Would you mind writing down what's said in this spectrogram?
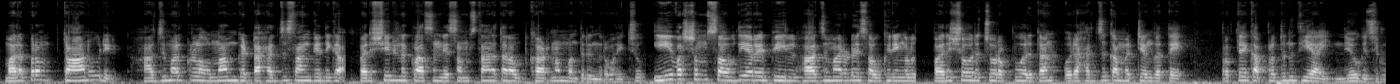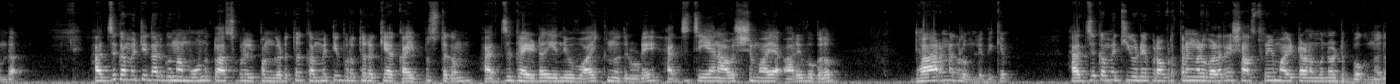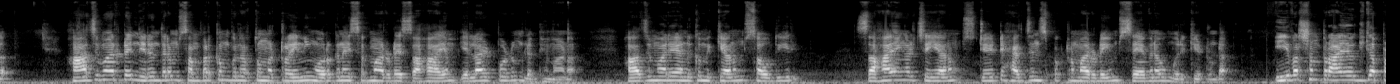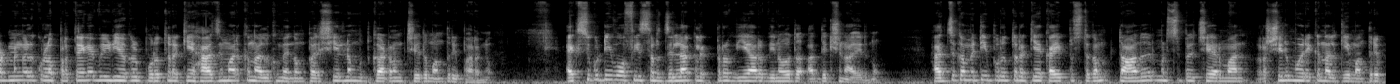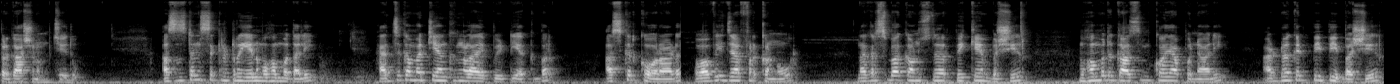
മലപ്പുറം താനൂരിൽ ഹാജിമാർക്കുള്ള ഒന്നാം ഘട്ട ഹജ്ജ് സാങ്കേതിക പരിശീലന ക്ലാസിന്റെ സംസ്ഥാനതല ഉദ്ഘാടനം മന്ത്രി നിർവഹിച്ചു. ഈ വർഷം സൗദി അറേബ്യയിൽ ഹാജിമാരുടെ സൗകര്യങ്ങൾ പരിശോധിച്ച് ഉറപ്പുവരുത്താൻ ഒരു ഹജ്ജ് കമ്മിറ്റി അംഗത്തെ പ്രത്യേക പ്രതിനിധിയായി നിയോഗിച്ചിട്ടുണ്ട്. ഹജ്ജ് കമ്മിറ്റി നൽകുന്ന മൂന്ന് ക്ലാസുകളിൽ പങ്കെടുത്ത് കമ്മിറ്റി പുറത്തിറക്കിയ കൈപ്പുസ്തകം ഹജ്ജ് ഗൈഡ് എന്നിവ വായിക്കുന്നതിലൂടെ ഹജ്ജ് ചെയ്യാൻ ആവശ്യമായ അറിവുകളും ധാരണകളും ലഭിക്കും. ഹജ്ജ് കമ്മിറ്റിയുടെ പ്രവർത്തനങ്ങൾ വളരെ ശാസ്ത്രീയമായിട്ടാണ് മുന്നോട്ട് പോകുന്നത്. ഹാജിമാരുടെ നിരന്തരം സമ്പർക്കം പുലർത്തുന്ന ട്രെയിനിങ് ഓർഗനൈസർമാരുടെ സഹായം എല്ലായ്പ്പോഴും ലഭ്യമാണ്. ഹാജിമാരെ അനുഗമിക്കാനും സൗദിയിൽ സഹായങ്ങൾ ചെയ്യാനും സ്റ്റേറ്റ് ഹജ്ജ് ഇൻസ്പെക്ടർമാരുടെയും സേവനവും ഒരുക്കിയിട്ടുണ്ട്. ഈ വർഷം പ്രായോഗിക പഠനങ്ങൾക്കുള്ള പ്രത്യേക വീഡിയോകൾ പുറത്തിറക്കി ഹാജിമാർക്ക് നൽകുമെന്നും പരിശീലനം ഉദ്ഘാടനം ചെയ്ത് മന്ത്രി പറഞ്ഞു. എക്സിക്യൂട്ടീവ് ഓഫീസർ ജില്ലാ കളക്ടർ വി ആർ വിനോദ് അധ്യക്ഷനായിരുന്നു. ഹജ്ജ് കമ്മിറ്റി പുറത്തിറക്കിയ കൈപ്പുസ്തകം താനൂർ മുനിസിപ്പൽ ചെയർമാൻ റഷീർ മോരിക്ക് നൽകി മന്ത്രി പ്രകാശനം ചെയ്തു. Assistant secretary N Muhammad Ali Hajj committee അംഗങ്ങളായ P T Akbar Askar Korad O V Jafar Kannur നഗരസഭാ councillor P K Basheer Muhammad Kasim Koya Punnani advocate P P Basheer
